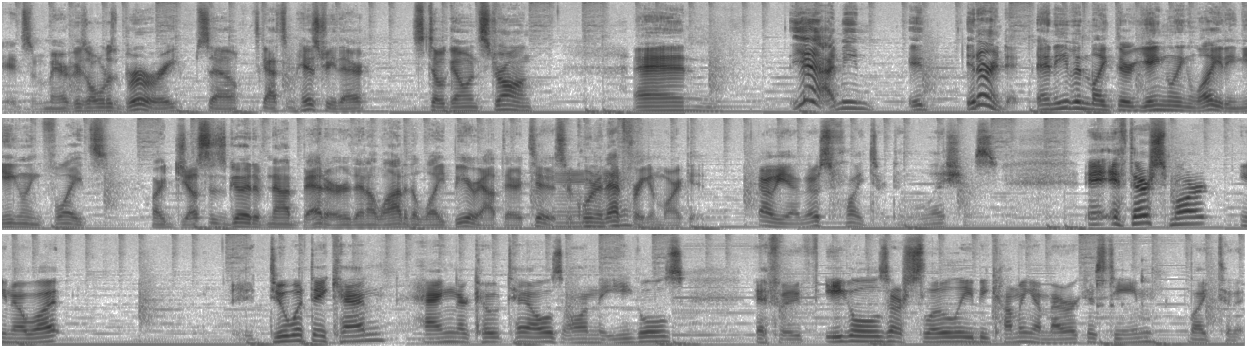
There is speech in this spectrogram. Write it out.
it's America's oldest brewery, so it's got some history there. Still going strong. And yeah, I mean it it earned it. And even like their Yuengling Light and Yuengling Flights are just as good, if not better, than a lot of the light beer out there too. So according to that mm-hmm. friggin' market. oh yeah, those flights are delicious. If they're smart, you know what? Do what they can. Hang their coattails on the Eagles. If, if Eagles are slowly becoming America's team, like today,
